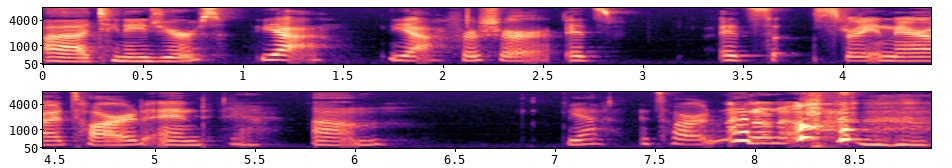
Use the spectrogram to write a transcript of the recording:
uh, teenage years? Yeah, yeah, for sure. It's it's straight and narrow. It's hard, and Yeah. um, yeah, it's hard. I don't know. Mhm.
